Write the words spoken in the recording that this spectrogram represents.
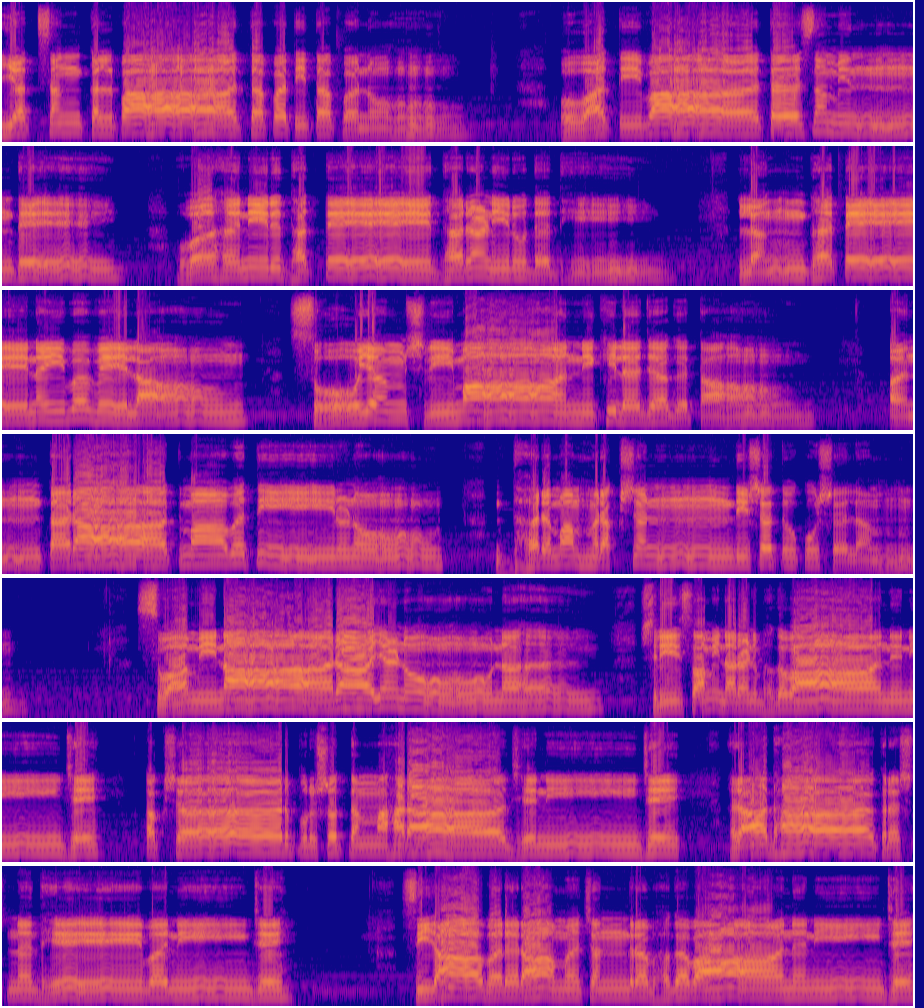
यत्सङ्कल्पातपति तपनो वाति वात समिन्धे वह निर्धत्ते धरणिरुदधि। लङ्घते नैव वेलां सोऽयं श्रीमान्निखिलजगताम् નિખિલ धर्मं અંતરાત્માવતીર્ણો दिशतु कुशलं સ્વામિનારાયણો નઃ શ્રી સ્વામિનારાયણ ભગવાનની જય અક્ષર પુરુષોત્તમ મહારાજની જય રાધા કૃષ્ણ દેવની જય સિયાવર રામચંદ્ર ભગવાનની જય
